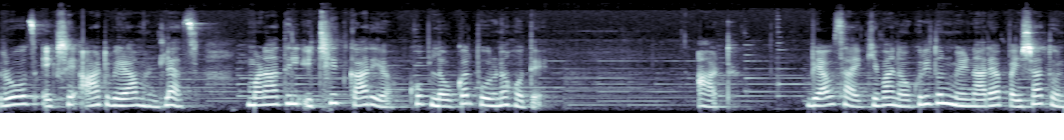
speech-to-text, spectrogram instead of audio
रोज एकशे आठ वेळा म्हटल्यास मनातील इच्छित कार्य खूप लवकर पूर्ण होते. आठ. व्यवसाय किंवा नोकरीतून मिळणाऱ्या पैशातून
